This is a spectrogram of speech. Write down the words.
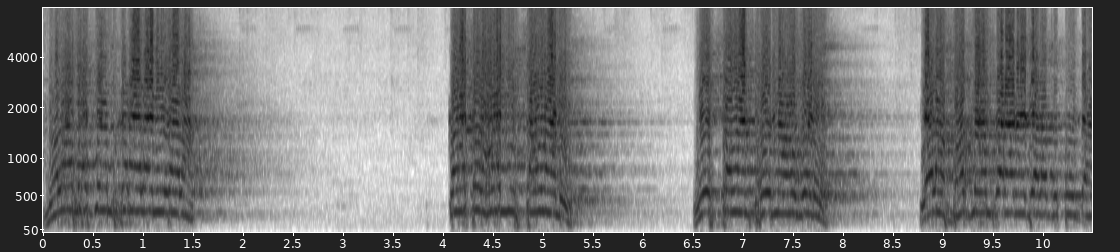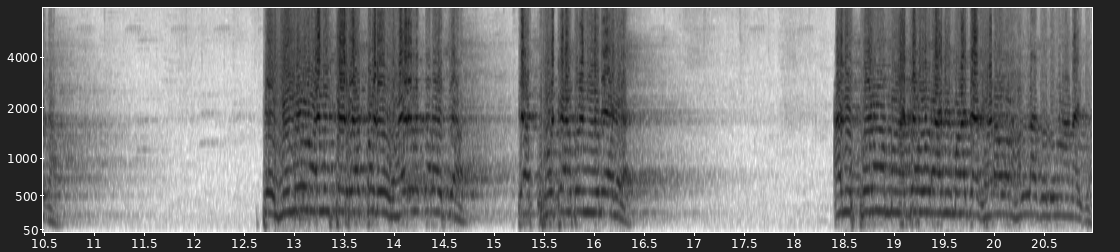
मला बदनाम करायला निघाला. का तर हा निष्ठावान निष्ठावान फोडणं अवघड आहे. याला बदनाम करायला त्याला तू टाका. त्या व्हिडिओ आणि त्या रेकॉर्डिंग व्हायरल करायच्या. त्या खोट्या बनविलेल्या आणि पुन्हा माझ्यावर आणि माझ्या घरावर हल्ला घडवून आणायचा.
